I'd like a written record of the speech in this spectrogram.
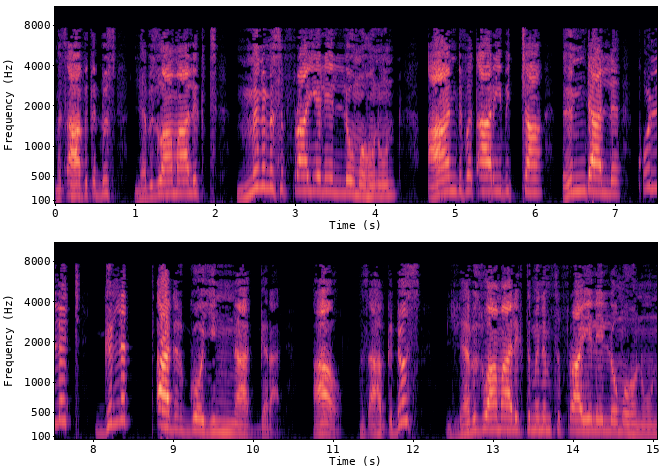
መጽሐፍ ቅዱስ ለብዙ አማልክት ምንም ስፍራ የሌለው መሆኑን አንድ ፈጣሪ ብቻ እንዳለ ቁልጭ ግልጥ አድርጎ ይናገራል። አዎ መጽሐፍ ቅዱስ ለብዙ አማልክት ምንም ስፍራ የሌለው መሆኑን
